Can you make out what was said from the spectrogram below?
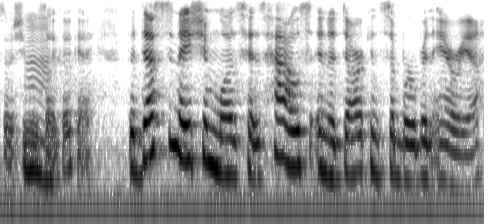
So she was Hmm. like, okay. The destination was his house in a dark and suburban area,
